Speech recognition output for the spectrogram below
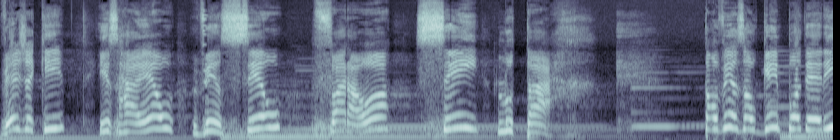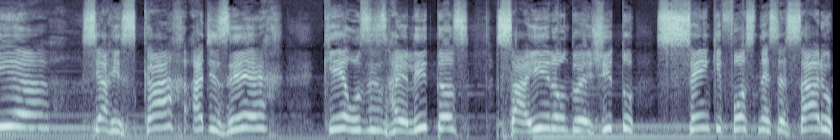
Veja que Israel venceu Faraó sem lutar. Talvez alguém poderia se arriscar a dizer que os israelitas saíram do Egito sem que fosse necessário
